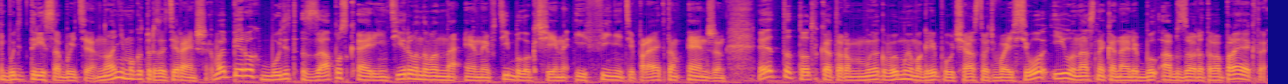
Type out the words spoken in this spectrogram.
будет три события, но они могут произойти раньше. Во-первых, будет запуск ориентированного на NFT блокчейна Infinity проектом Engine. Это тот, в котором мы, мы могли поучаствовать в ICO, и у нас на канале был обзор этого проекта.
